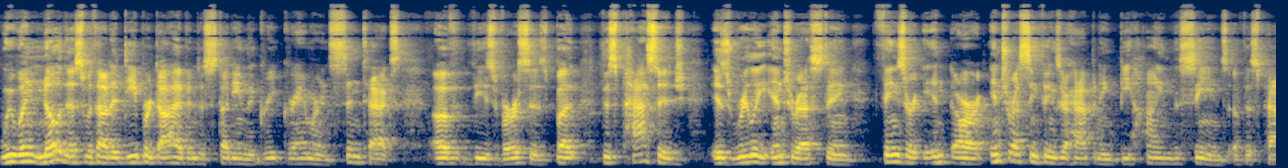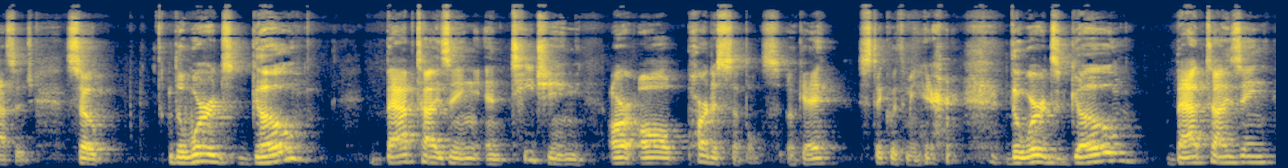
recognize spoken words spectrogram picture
We wouldn't know this without a deeper dive into studying the Greek grammar and syntax of these verses. But this passage is really interesting. Things are, in, are interesting things are happening behind the scenes of this passage. So the words go, baptizing, and teaching are all participles, okay? Stick with me here. The words go, baptizing,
